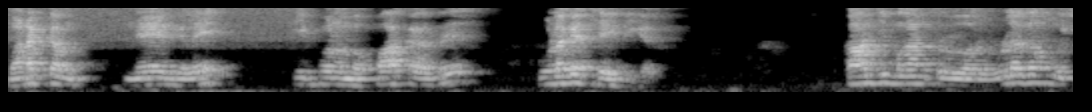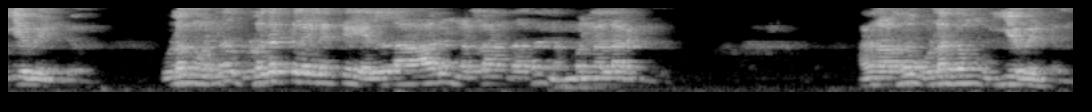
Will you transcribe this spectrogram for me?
வணக்கம் நேயர்களே இப்போ நம்ம பார்க்கறது உலக செய்திகள். காஞ்சி மகான் சொல்லுவார் உலகம் உய்ய வேண்டும். உலகம்னா உலகத்தில் இருக்க எல்லாரும் நல்லா இருந்தாதான் நம்ம நல்லா இருக்க முடியும். அதனாலதான் உலகம் உய்ய வேண்டும்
